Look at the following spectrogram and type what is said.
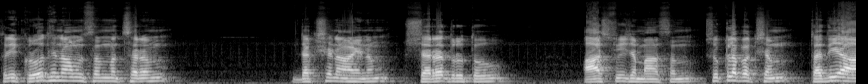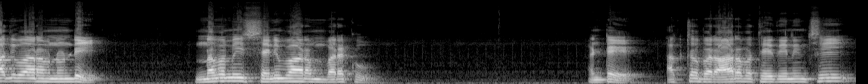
శ్రీ క్రోధినామ సంవత్సరం దక్షిణాయనం శరదృతువు ఆశ్వీజ మాసం శుక్లపక్షం తదియ ఆదివారం నుండి నవమి శనివారం వరకు అంటే అక్టోబర్ ఆరవ తేదీ నుంచి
